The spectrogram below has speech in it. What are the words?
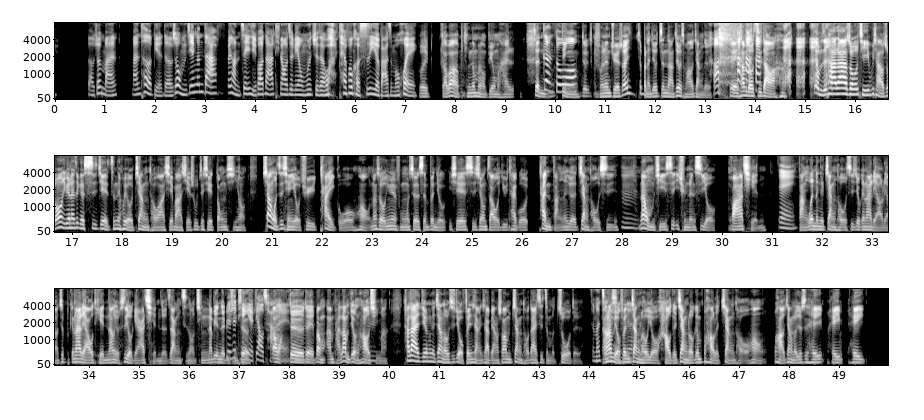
对，我觉得蛮蛮特别的。所以，我们今天跟大家分享这一集，不知道大家听到这边，我们会觉得哇，太不可思议了吧？怎么会？不会，搞不好听众朋友比我们还正更多定，就可能觉得说，哎、这本来就是真的、啊，这有什么好讲的？啊对他们都知道啊。对，我们只是怕大家说，其实不晓得说，哦，原来这个世界真的会有降头啊、邪法邪术这些东西哦。像我之前有去泰国哈，那时候因为福摩斯的身份，有一些师兄找我去泰国探访那个降头师。嗯，那我们其实是一群人是有花钱对，访问那个降头师，就跟他聊聊，就跟他聊天，然后有是有给他钱的这样子哦，请那边的旅行社帮我欸，，对对嗯，对，帮我们安排。那我们就很好奇嘛，他大概就那个降头师就有分享一下，比方说他们降头大概是怎么做的，怎么？然后他们有分，降头，有好的降头跟不好的降头哈，不好的降头就是黑黑黑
